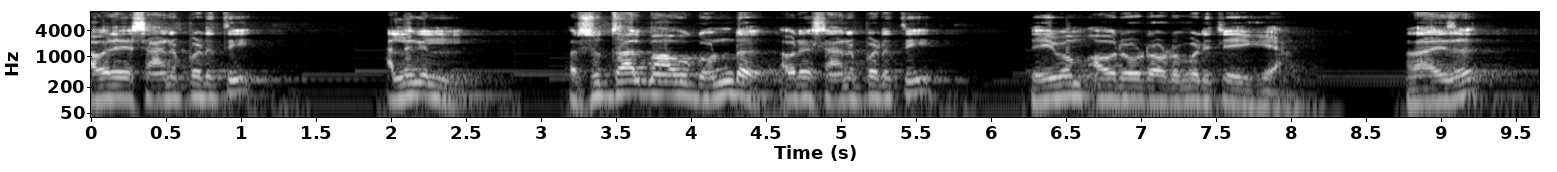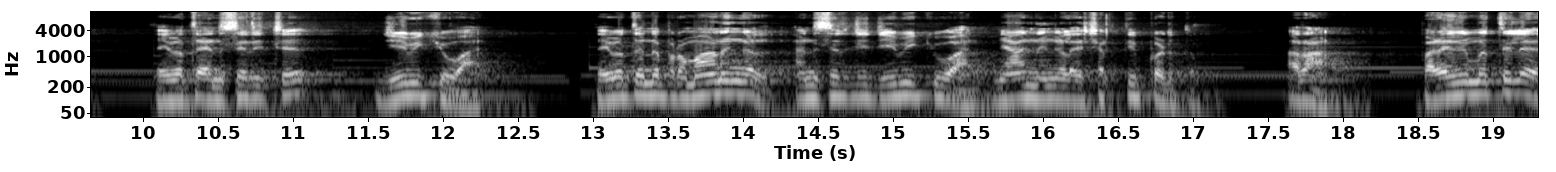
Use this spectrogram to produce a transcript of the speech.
അവരെ സ്നാനപ്പെടുത്തി അല്ലെങ്കിൽ പരിശുദ്ധാത്മാവ് കൊണ്ട് അവരെ സ്നാനപ്പെടുത്തി ദൈവം അവരോട് ഉടമ്പടി ചെയ്യുകയാണ്. അതായത് ദൈവത്തെ അനുസരിച്ച് ജീവിക്കുവാൻ ദൈവത്തിന്റെ പ്രമാണങ്ങൾ അനുസരിച്ച് ജീവിക്കുവാൻ ഞാൻ നിങ്ങളെ ശക്തിപ്പെടുത്തും. അതാണ്. പഴയ നിയമത്തിൽ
